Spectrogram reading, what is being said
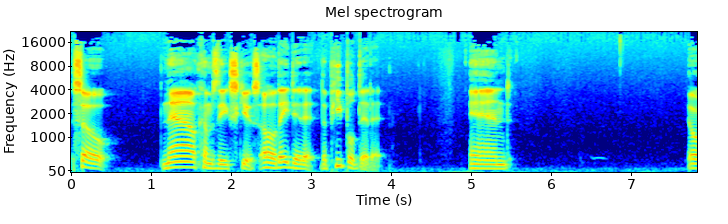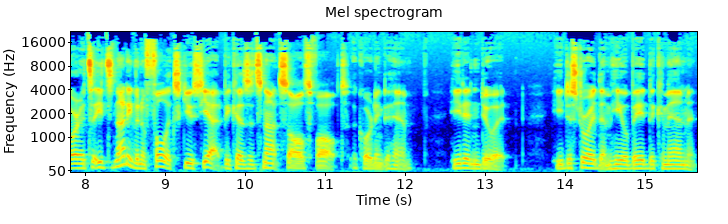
so now comes the excuse. Oh, they did it. The people did it. And or it's it's not even a full excuse yet because it's not Saul's fault according to him. He didn't do it. He destroyed them. He obeyed the commandment.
